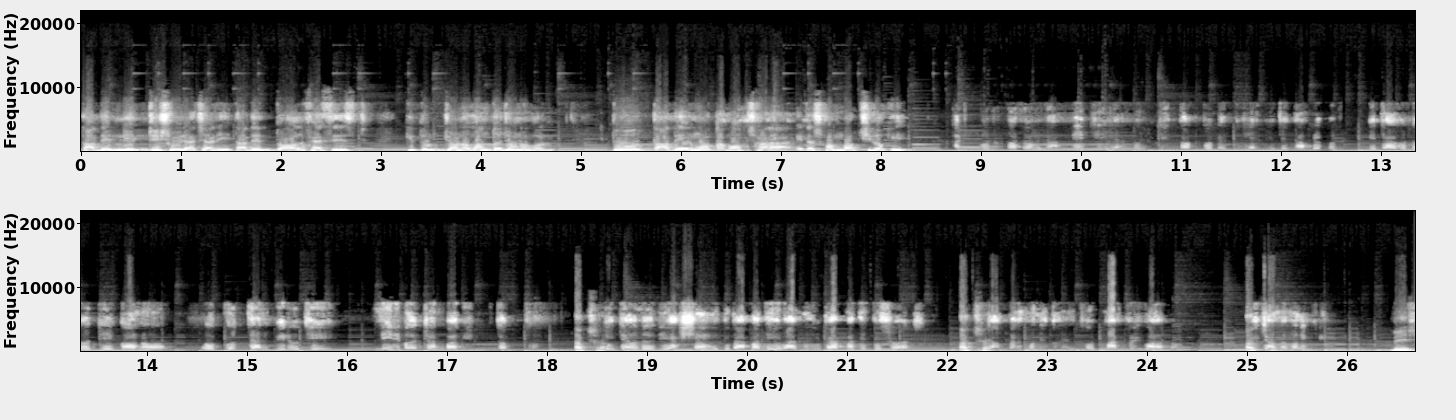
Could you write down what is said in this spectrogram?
তাদের নেত্রী স্বৈরাচারী, তাদের দল ফ্যাসিস্ট, কিন্তু জনগণ তো জনগণ। তো তাদের মতামত ছাড়া এটা সম্ভব ছিল কি? এটা হলো যে গণ অভ্যুত্থান বিরোধী নির্বাচনবাদী তত্ত্ব। আচ্ছা। এটা হলো রিয়াকশনারি যেটা আমাদের এই রাজনীতিটা আপনাদের দেশে আছে। আচ্ছা। আপনারা মনে করেন ভোট মাত্রই গণতন্ত্র আচ্ছা। আমরা মনে করি। বেশ।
